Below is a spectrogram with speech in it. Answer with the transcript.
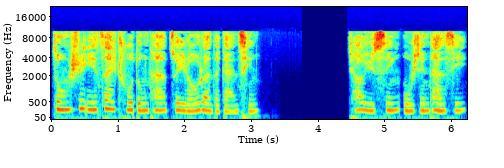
总是一再触动他最柔软的感情。乔雨欣无声叹息，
